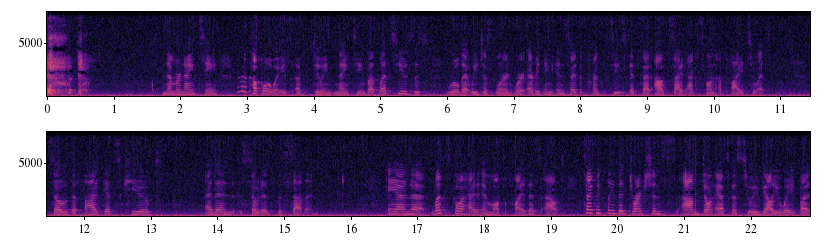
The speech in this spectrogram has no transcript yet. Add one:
Number 19. There are a couple of ways of doing 19, but let's use this rule that we just learned where everything inside the parentheses gets that outside exponent applied to it. So the 5 gets cubed, and then so does the 7. And uh, let's go ahead and multiply this out. Technically, the directions um, don't ask us to evaluate, but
